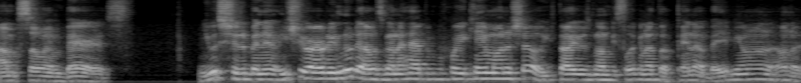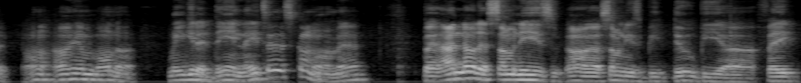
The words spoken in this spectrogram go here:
I'm so embarrassed. You should have been. You should already knew that was gonna happen before you came on the show. You thought he was gonna be looking up the pin up baby on on a on, on him on a when you get a DNA test. Come on, man. But I know that some of these uh some of these be do be uh fake.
